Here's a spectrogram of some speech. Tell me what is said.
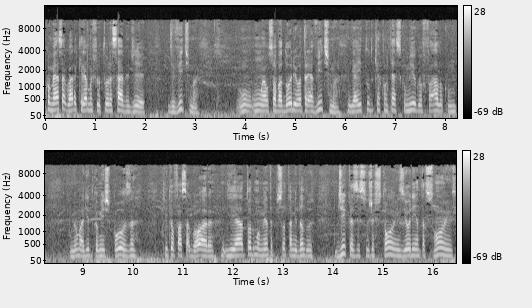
começa agora a criar uma estrutura, sabe, de, de vítima. Um, um é o salvador e o outro é a vítima. E aí tudo que acontece comigo eu falo com o meu marido, com a minha esposa, o que, que eu faço agora? E a todo momento a pessoa está me dando dicas e sugestões e orientações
